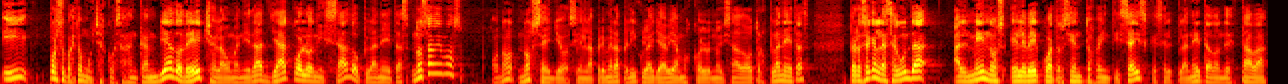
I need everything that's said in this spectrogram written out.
Y, por supuesto, muchas cosas han cambiado. De hecho, la humanidad ya ha colonizado planetas. No sabemos, o no, no sé yo, si en la primera película ya habíamos colonizado otros planetas, pero sé que en la segunda, al menos LB-426, que es el planeta donde estaba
